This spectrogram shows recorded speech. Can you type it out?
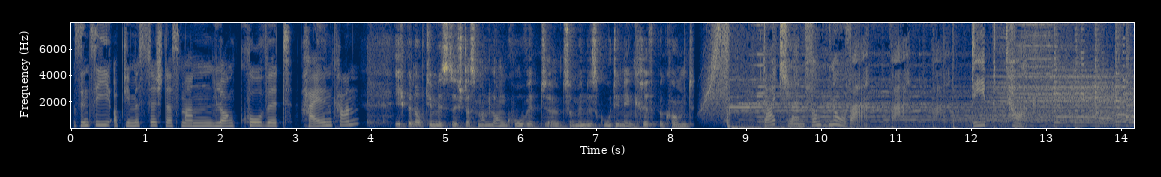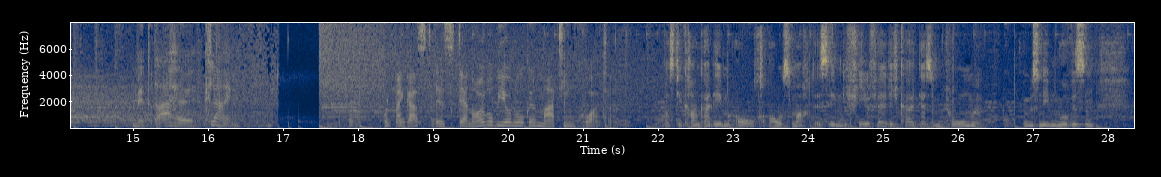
Sind Sie optimistisch, dass man Long-Covid heilen kann? Ich bin optimistisch, dass man Long-Covid äh, zumindest gut in den Griff bekommt. Deutschlandfunk Nova. Deep Talk. Mit Rahel Klein. Und mein Gast ist der Neurobiologe Martin Korte. Was die Krankheit eben auch ausmacht, ist eben die Vielfältigkeit der Symptome. Wir müssen eben nur wissen,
